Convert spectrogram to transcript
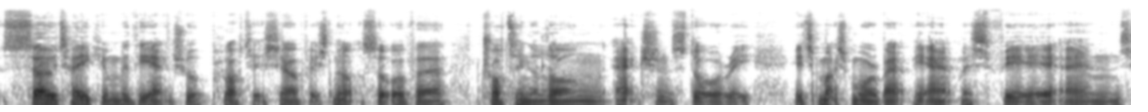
so taken with the actual plot itself. It's not sort of a trotting along action story. It's much more about the atmosphere and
